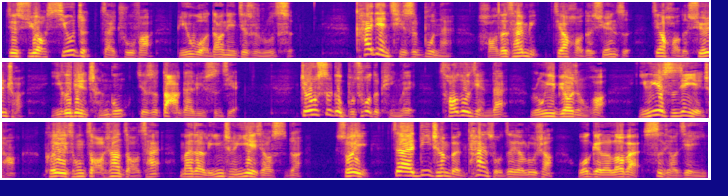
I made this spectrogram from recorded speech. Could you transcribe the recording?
就需要修整再出发。比如我当年就是如此。开店其实不难，好的产品加好的选址加好的宣传，一个店成功就是大概率事件。粥是个不错的品类，操作简单，容易标准化，营业时间也长，可以从早上早餐卖到凌晨夜宵时段。所以在低成本探索这条路上，我给了老板四条建议：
